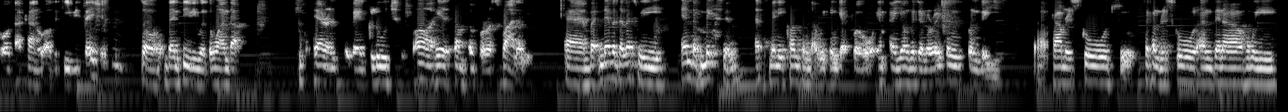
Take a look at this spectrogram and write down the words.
all that kind of other TV station. Mm. So Ben TV was the one that parents were glued to, oh, here's something for us finally. Um, but nevertheless, we end up mixing as many content that we can get for a younger generation from the uh, primary school to secondary school, and then uh, we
